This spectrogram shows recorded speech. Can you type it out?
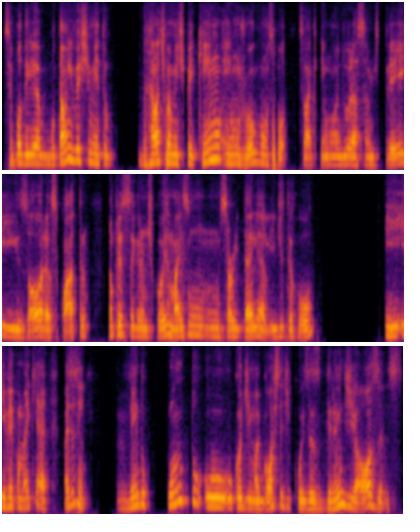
você poderia botar um investimento relativamente pequeno em um jogo, vamos supor, sei lá, que tem uma duração de três horas, quatro, não precisa ser grande coisa, mais um, um storytelling ali de terror e, e ver como é que é. Mas assim, vendo quanto o, o Kojima gosta de coisas grandiosas,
